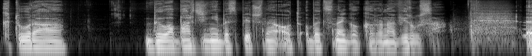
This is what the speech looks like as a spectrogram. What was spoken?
która była bardziej niebezpieczna od obecnego koronawirusa. E,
